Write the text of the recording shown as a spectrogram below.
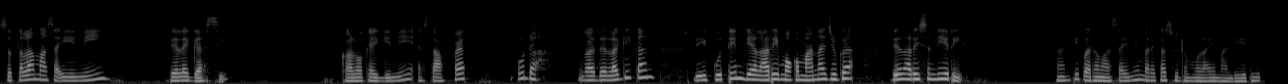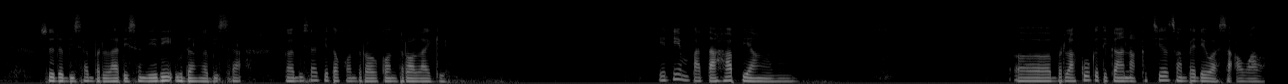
Setelah masa ini, delegasi. Kalau kayak gini, estafet, udah. Nggak ada lagi kan? Diikutin dia lari mau ke mana juga? Dia lari sendiri. Nanti pada masa ini mereka sudah mulai mandiri sudah bisa berlari sendiri udah nggak bisa nggak bisa kita kontrol kontrol lagi ini empat tahap yang e, berlaku ketika anak kecil sampai dewasa awal.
